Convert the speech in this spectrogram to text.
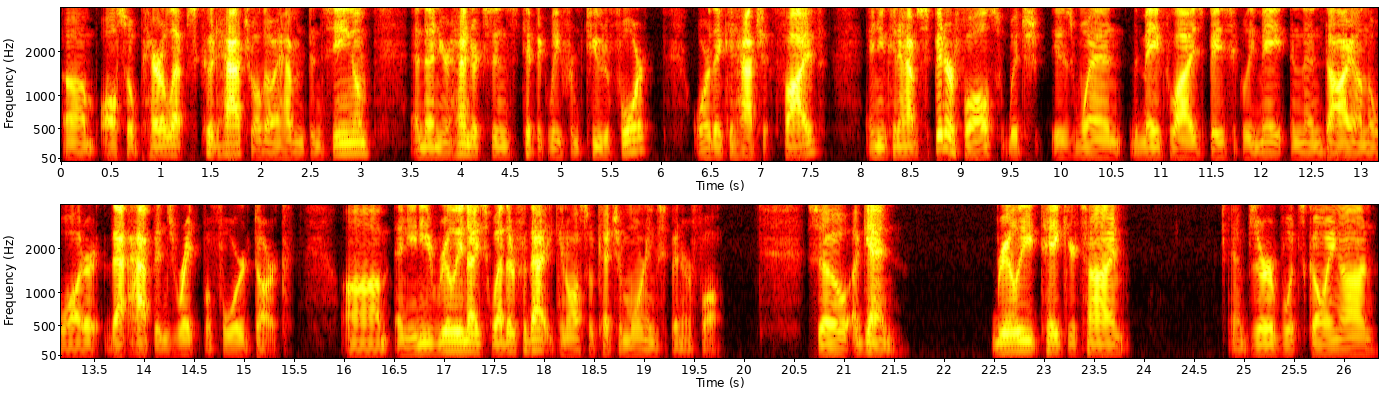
um, also paraleps could hatch, although I haven't been seeing them. And then your Hendricksons typically from two to four, or they could hatch at five and you can have spinner falls, which is when the mayflies basically mate and then die on the water. That happens right before dark. Um, and you need really nice weather for that. You can also catch a morning spinner fall. So again, really take your time, and observe what's going on,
